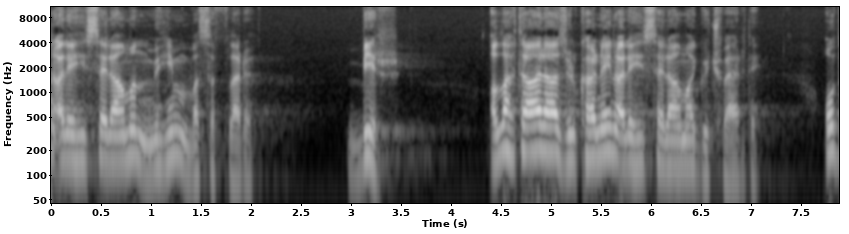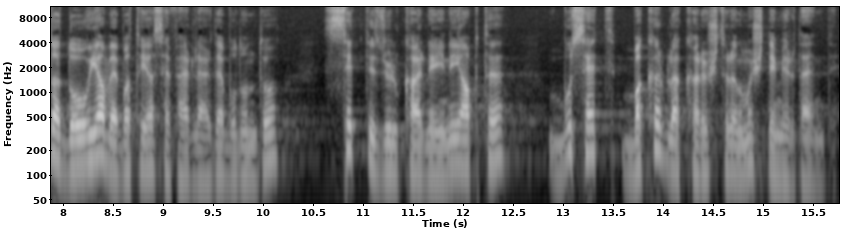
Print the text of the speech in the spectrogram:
aleyhisselamın mühim vasıfları 1. Allah Teala Zülkarneyn aleyhisselama güç verdi. O da doğuya ve batıya seferlerde bulundu. Setti Zülkarneyn'i yaptı. Bu set bakırla karıştırılmış demirdendi.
